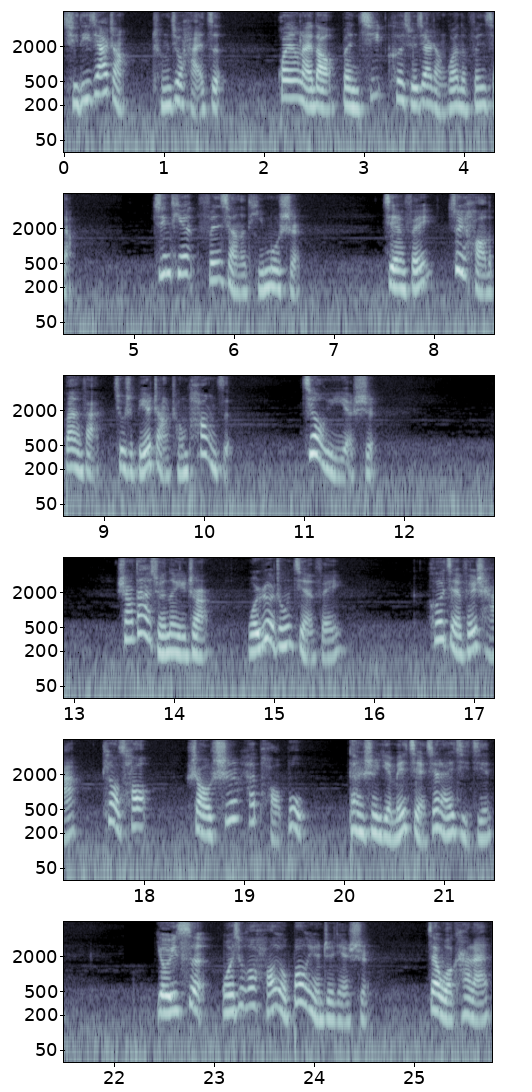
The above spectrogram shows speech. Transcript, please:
启迪家长，成就孩子，欢迎来到本期科学家长观的分享。今天分享的题目是：减肥最好的办法就是别长成胖子，教育也是。上大学那一阵儿，我热衷减肥，喝减肥茶、跳操，少吃还跑步，但是也没减下来几斤。有一次，我就和好友抱怨这件事，在我看来，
